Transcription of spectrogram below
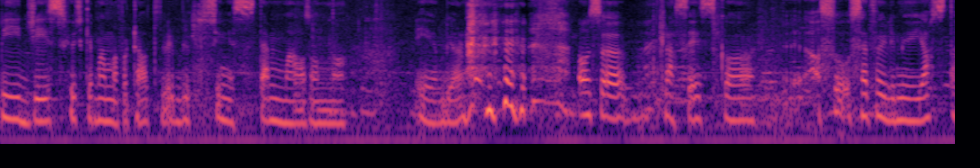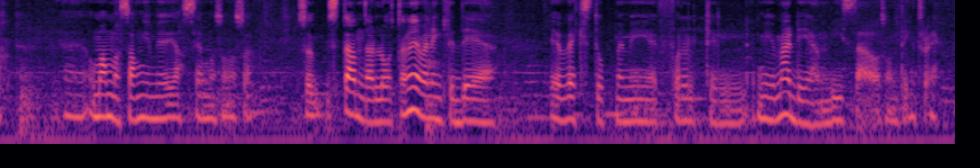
Bee Gees. Husker mamma fortalte at vi brukte synge stemmer og sånn. og og Bjørn. og så klassisk og altså, selvfølgelig mye jazz, da. Uh, og mamma sang mye jazz hjemme og sånn også. Så standardlåtene er vel egentlig det jeg har vokst opp med mye forhold til mye mer det enn vise og sånne ting, tror jeg.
